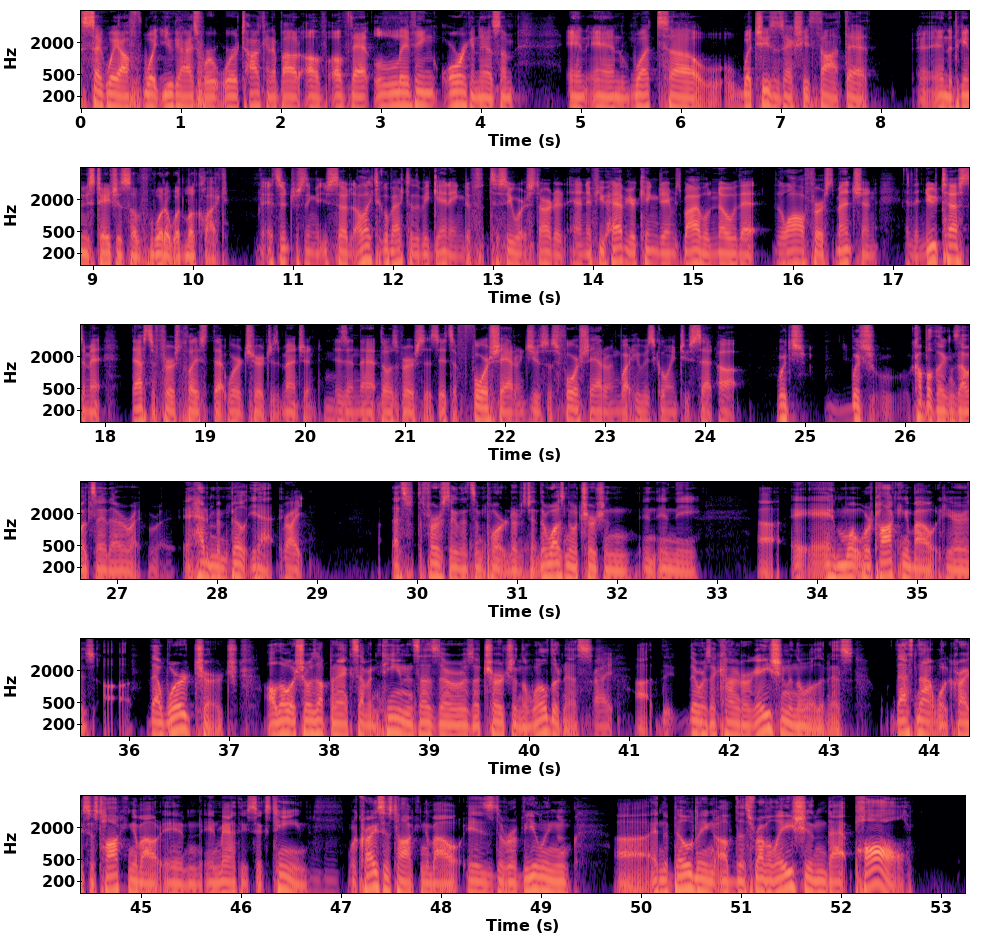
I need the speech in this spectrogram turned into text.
segue off what you guys were, were talking about of, of that living organism and and what uh, what Jesus actually thought that in the beginning stages of what it would look like. It's interesting that you said. I like to go back to the beginning to, to see where it started. And if you have your King James Bible, know that the law first mentioned in the New Testament. That's the first place that word church is mentioned. Is in that those verses. It's a foreshadowing. Jesus was foreshadowing what he was going to set up. Which, which, a couple things I would say there. Right, right. It hadn't been built yet. Right. That's the first thing that's important to understand. There was no church in in, in the, uh, and what we're talking about here is uh, that word church. Although it shows up in Acts 17 and says there was a church in the wilderness, Right. uh, th- there was a congregation in the wilderness. That's not what Christ is talking about in in Matthew 16. What Christ is talking about is the revealing uh, and the building of this revelation that Paul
